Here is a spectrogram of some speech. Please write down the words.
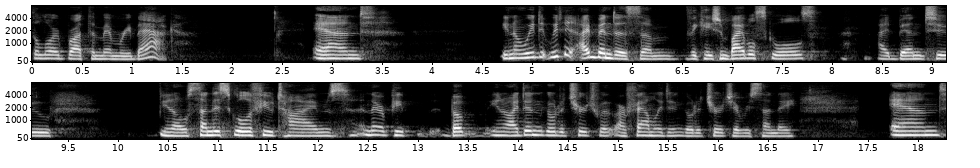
the Lord brought the memory back. And, you know, we did, we did, I'd been to some vacation Bible schools. I'd been to, you know, Sunday school a few times. And there are people, but, you know, I didn't go to church with, our family didn't go to church every Sunday. And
